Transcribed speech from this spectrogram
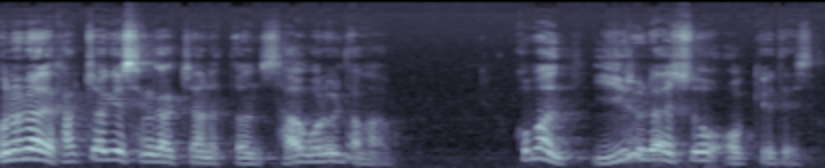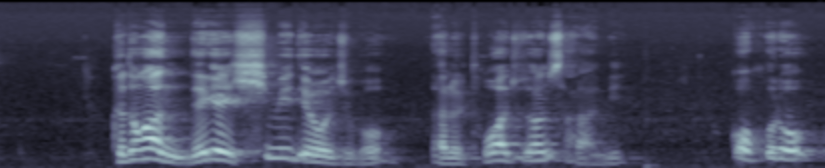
어느 날 갑자기 생각지 않았던 사고를 당하고 그만 일을 할 수 없게 돼서 그동안 내게 힘이 되어주고 나를 도와주던 사람이 거꾸로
